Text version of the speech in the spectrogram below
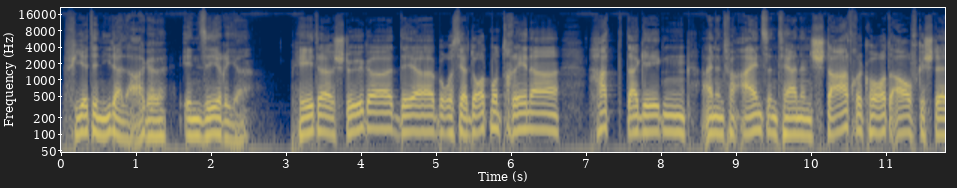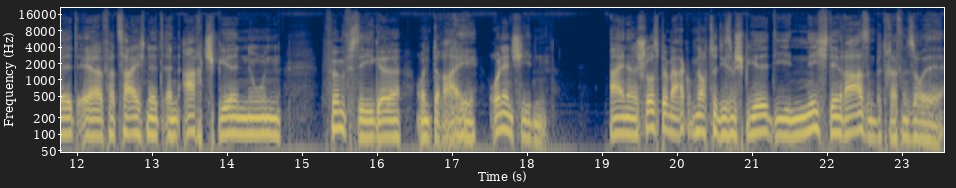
vierte Niederlage in Serie. Peter Stöger, der Borussia Dortmund Trainer, hat dagegen einen vereinsinternen Startrekord aufgestellt. Er verzeichnet in acht Spielen nun fünf Siege und drei Unentschieden. Eine Schlussbemerkung noch zu diesem Spiel, die nicht den Rasen betreffen soll.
